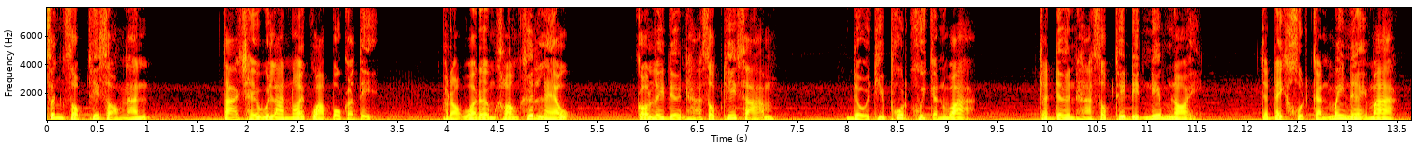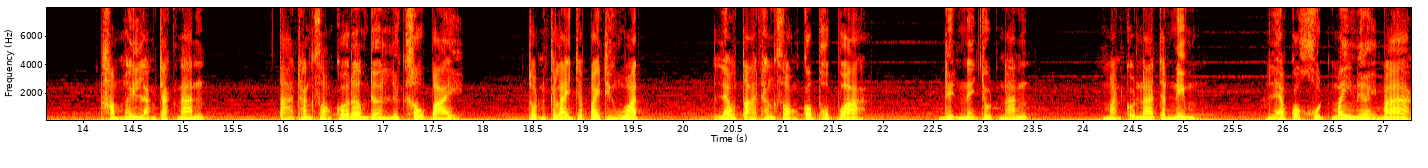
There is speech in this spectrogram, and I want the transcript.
ซึ่งศพที่สองนั้น ตาใช้เวลาน้อยกว่าปกติ เพราะว่าเริ่มคล่องขึ้นแล้ว ก็เลยเดินหาศพที่สามโดยที่พูดคุยกันว่า จะเดินหาศพที่ดินนิ่มหน่อย จะได้ขุดกันไม่เหนื่อยมากทำให้หลังจากนั้น ตาทั้งสองก็เริ่มเดินลึกเข้าไป จนใกล้จะไปถึงวัด แล้วตาทั้งสองก็พบว่า ดินในจุดนั้น มันก็น่าจะนิ่ม แล้วก็ขุดไม่เหนื่อยมาก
